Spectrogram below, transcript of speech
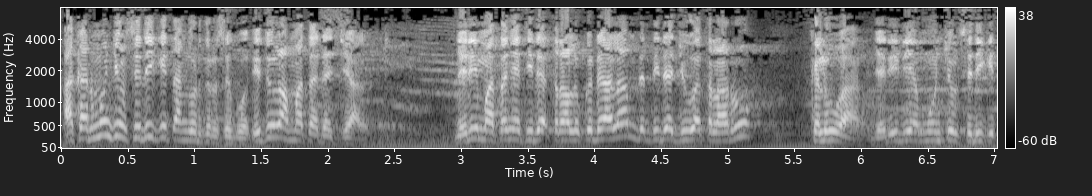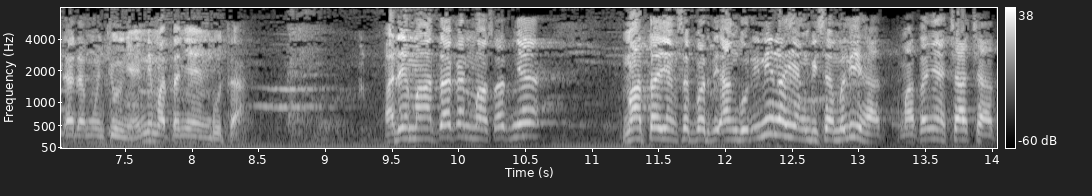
akan muncul sedikit anggur tersebut. Itulah mata Dajjal. Jadi matanya tidak terlalu ke dalam dan tidak juga terlalu keluar. Jadi dia muncul sedikit ada munculnya. Ini matanya yang buta. Ada yang mengatakan maksudnya mata yang seperti anggur inilah yang bisa melihat, matanya cacat.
